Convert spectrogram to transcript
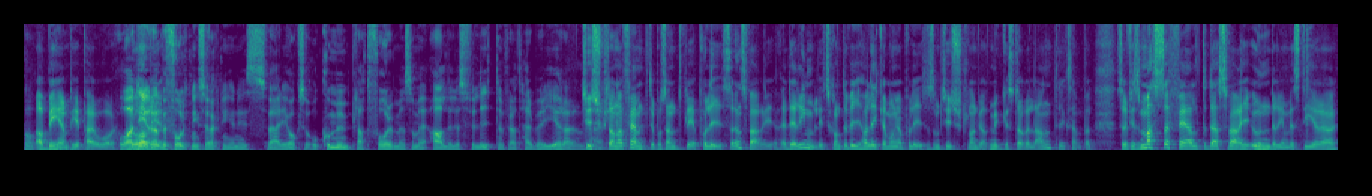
ja. av BNP per år. Och addera vi... befolkningsökningen i Sverige också och kommunplattformen som är alldeles för liten för att härbärgera den. Tyskland har 50% fler poliser än Sverige. Är det rimligt? Ska inte vi ha lika många poliser som Tyskland? Vi har ett mycket större land till exempel. Så det finns massa fält där Sverige underinvesterar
